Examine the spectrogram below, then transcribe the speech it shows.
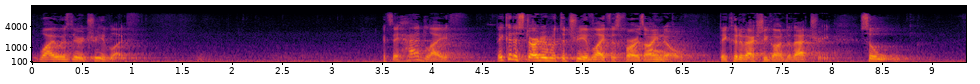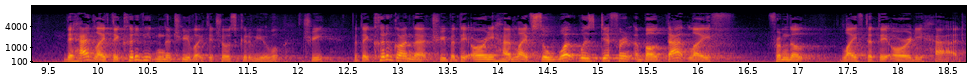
why was there a tree of life? If they had life, they could have started with the tree of life as far as I know. They could have actually gone to that tree. So they had life. They could have eaten the tree of life. They chose good of evil tree, but they could have gone to that tree, but they already had life. So what was different about that life from the life that they already had?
